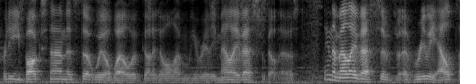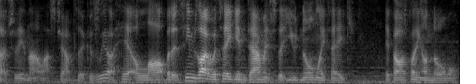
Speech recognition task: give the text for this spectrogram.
pretty bog standard stuff. Well, well, we've got it all, haven't we, really? Melee vests, we've got those. I think the melee vests have, have really helped, actually, in that last chapter, because we got hit a lot, but it seems like we're taking damage that you'd normally take if I was playing on normal.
